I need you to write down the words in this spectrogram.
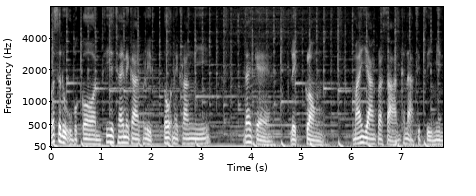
วัสดุอุปกรณ์ที่จะใช้ในการผลิตโต๊ะในครั้งนี้ ได้แก่ เหล็กกล่อง ไม้ยางประสานขนาด 14 มิล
